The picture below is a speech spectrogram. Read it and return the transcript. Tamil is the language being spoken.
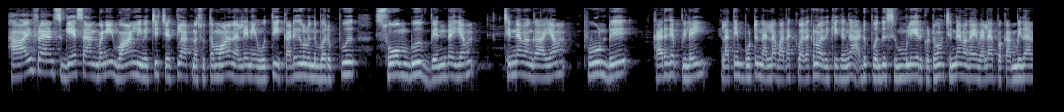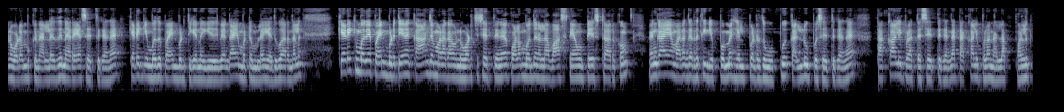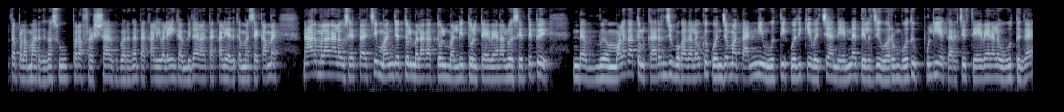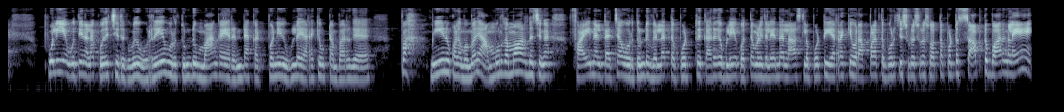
ஹாய் ஃப்ரெண்ட்ஸ் கேஸ் ஆன் பண்ணி வானலி வச்சு செக்கில் ஆட்டின சுத்தமான நல்லெண்ணெய் ஊற்றி கடுகு உளுந்து பருப்பு சோம்பு வெந்தயம் சின்ன வெங்காயம் பூண்டு கருகப்பிலை எல்லாத்தையும் போட்டு நல்லா வதக்கு வதக்கணும் வதக்கிக்கோங்க அடுப்பு வந்து சிம்முலேயே இருக்கட்டும். சின்ன வெங்காயம் விலை இப்போ கம்மி தான் உடம்புக்கு நல்லது. நிறையா சேர்த்துக்கோங்க. கிடைக்கும் போது பயன்படுத்திக்கணும். இது வெங்காயம் மட்டும் இல்லை எதுவாக இருந்தாலும் கிடைக்கும் போதே பயன்படுத்திங்கன்னா காஞ்ச மிளகாய் ஒன்று உடச்சி சேர்த்துங்க. குழம்பு வந்து நல்லா வாசனையாகவும் டேஸ்ட்டாக இருக்கும். வெங்காயம் வதங்குறதுக்கு எப்போவுமே ஹெல்ப் பண்ணுறது உப்பு. கல் உப்பு சேர்த்துக்கோங்க. தக்காளி பழத்தை சேர்த்துக்கோங்க. தக்காளி பழம் நல்லா பழுத்த பழமாக இருக்குங்க. சூப்பராக ஃப்ரெஷ்ஷாக இருக்குது பாருங்கள் தக்காளி விலையும் கம்மி தான். அதனால தக்காளி அதுக்கமாக சேர்க்காம நார்மலான அளவு சேர்த்தாச்சு. மஞ்சத்தூள் மிளகாத்தூள் மல்லித்தூள் தேவையான அளவு சேர்த்துட்டு இந்த மிளகாத்தூள் கரு கரைஞ்சி போகாத அளவுக்கு கொஞ்சமாக தண்ணி ஊற்றி கொதிக்க வச்சு அந்த எண்ணெய் தெளிஞ்சு வரும்போது புளியை கரைச்சி தேவையான அளவு ஊற்றுங்க புளியை ஊற்றி நல்லா கொதிச்சிட்டு இருக்கும்போது ஒரே ஒரு துண்டு மாங்காயை ரெண்டாக கட் பண்ணி உள்ளே இறக்கி விட்டேன் பாருங்க. பா மீன் குழம்பு மாதிரி அமிர்தமாக இருந்துச்சுங்க. ஃபைனல் டச்சாக ஒரு துண்டு வெள்ளத்தை போட்டு கருகப்பிள்ளையே கொத்தமல்லி தலையிருந்தால் லாஸ்ட்டில் போட்டு இறக்கி ஒரு அப்பளத்தை பொறிச்சு சுட சுட சொத்தை போட்டு சாப்பிட்டு பாருங்களேன்.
